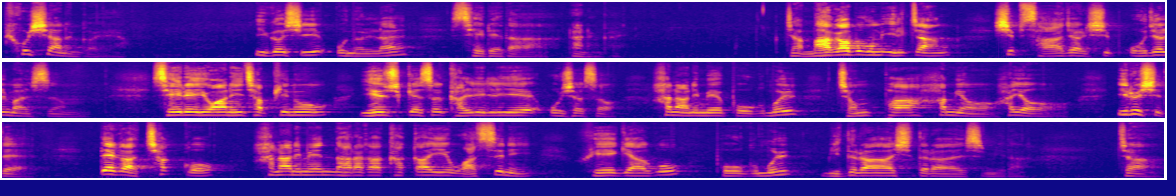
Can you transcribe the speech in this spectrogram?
표시하는 거예요. 이것이 오늘날 세례다라는 거예요. 자, 마가복음 1장 14절 15절 말씀. 세례 요한이 잡힌 후 예수께서 갈릴리에 오셔서 하나님의 복음을 전파하며 하여 이르시되 때가 찼고 하나님의 나라가 가까이 왔으니 회개하고 복음을 믿으라 하시더라 했습니다. 자,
